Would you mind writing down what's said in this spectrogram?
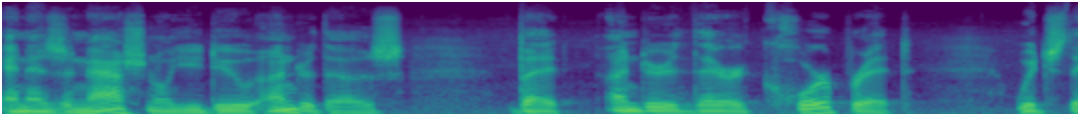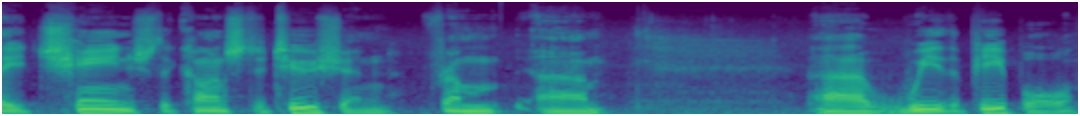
and as a national, you do under those, but under their corporate, which they changed the constitution from um, uh, we the people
